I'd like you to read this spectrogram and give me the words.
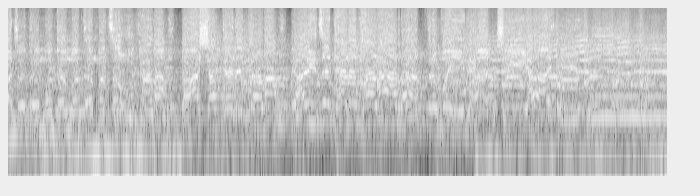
माझं धम धम धम चौकाडा ताशा तडतडा काळीच धड धडा रात्र महिन्याची आहे.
